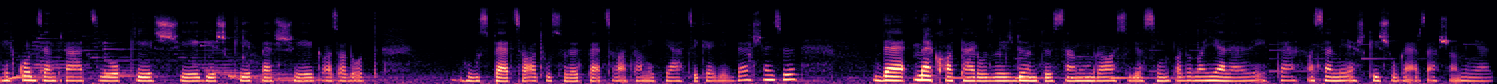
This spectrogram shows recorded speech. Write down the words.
és koncentráció, készség és képesség az adott 20 perc alatt, 25 perc alatt, amit játszik egy-egy versenyző, de meghatározó és döntő számomra az, hogy a színpadon a jelenléte, a személyes kisugárzása milyen.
